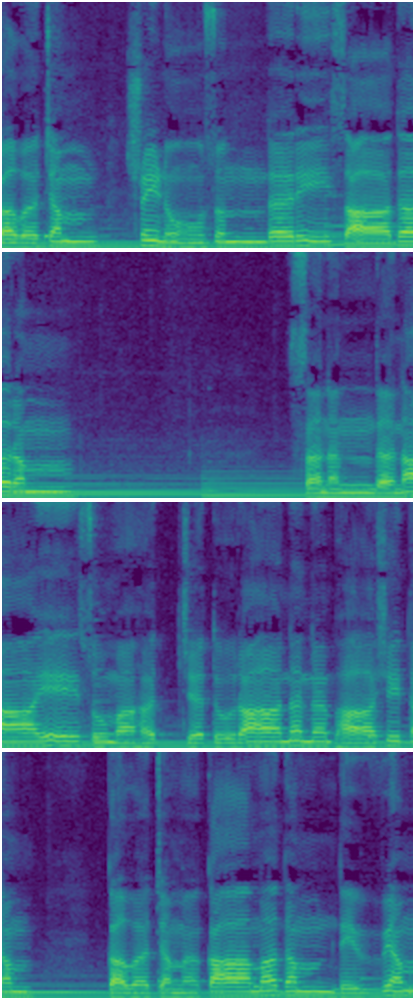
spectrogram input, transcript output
कवचं शृणु सुन्दरी सादरम् सनन्दनाय सुमहच्चतुराननभाषितं कवचं कामदं दिव्यं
